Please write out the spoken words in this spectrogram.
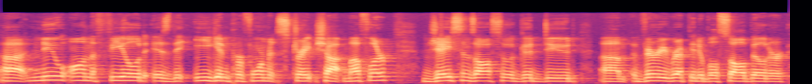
uh, new on the field is the Egan Performance Straight Shot Muffler. Jason's also a good dude, um, a very reputable saw builder.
